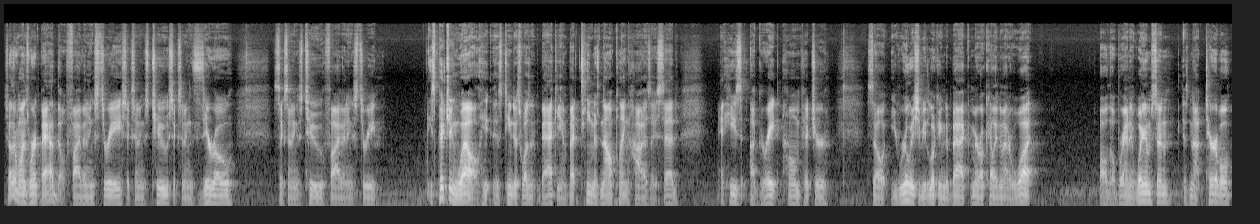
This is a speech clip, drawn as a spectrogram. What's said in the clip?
His other ones weren't bad though. Five innings, three, six innings, two, six innings, zero six innings, two, five innings, three. He's pitching well. He, his team just wasn't backing him. That team is now playing hot, as I said, and he's a great home pitcher. So you really should be looking to back Merrill Kelly no matter what. Although Brandon Williamson is not terrible,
